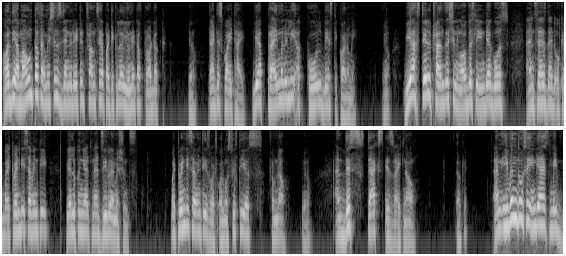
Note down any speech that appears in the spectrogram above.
or the amount of emissions generated from say a particular unit of product, you know, that is quite high. We are primarily a coal-based economy. You know, we are still transitioning. Obviously, India goes and says that okay, by 2070 we are looking at net zero emissions. But 2070 is what almost 50 years from now. You know, and this tax is right now. Okay, and even though say India has made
